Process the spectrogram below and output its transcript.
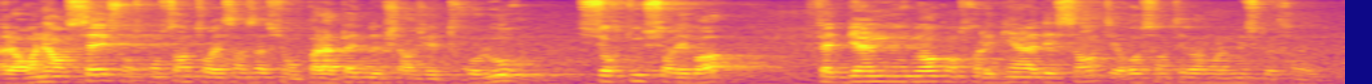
Alors on est en sèche, on se concentre sur les sensations. Pas la peine de charger trop lourd, surtout sur les bras. Faites bien le mouvement, contrôlez bien la descente et ressentez vraiment le muscle travailler.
